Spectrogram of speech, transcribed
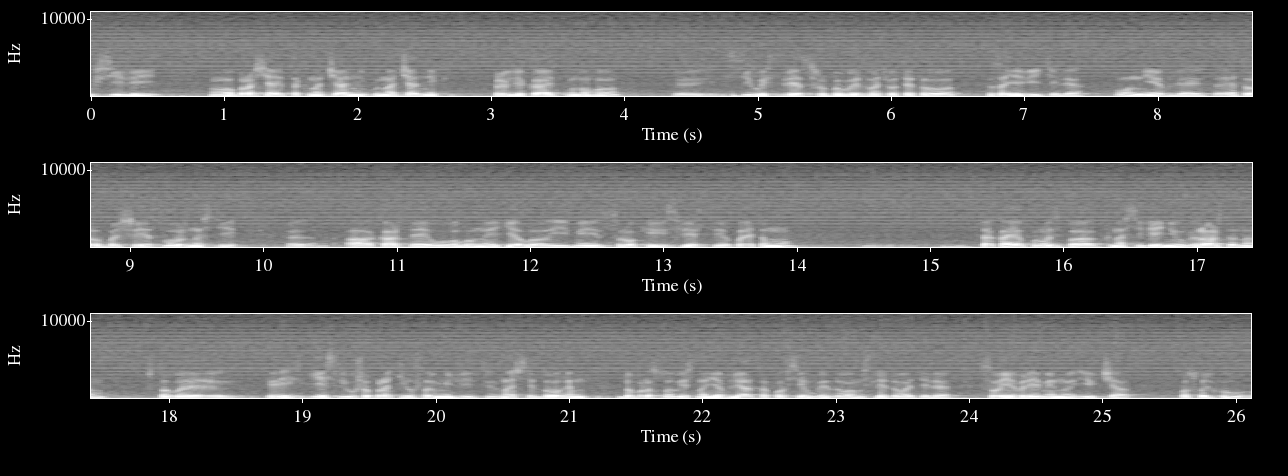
усилий, обращается к начальнику, начальник привлекает много сил и средств, чтобы вызвать вот этого заявителя. Он не является. Это большие сложности, э, а каждое уголовное дело имеет сроки следствия. Поэтому такая просьба к населению, гражданам, чтобы, э, если уж обратился в милицию, значит, и должен добросовестно являться по всем вызовам следователя своевременно и в час. Поскольку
